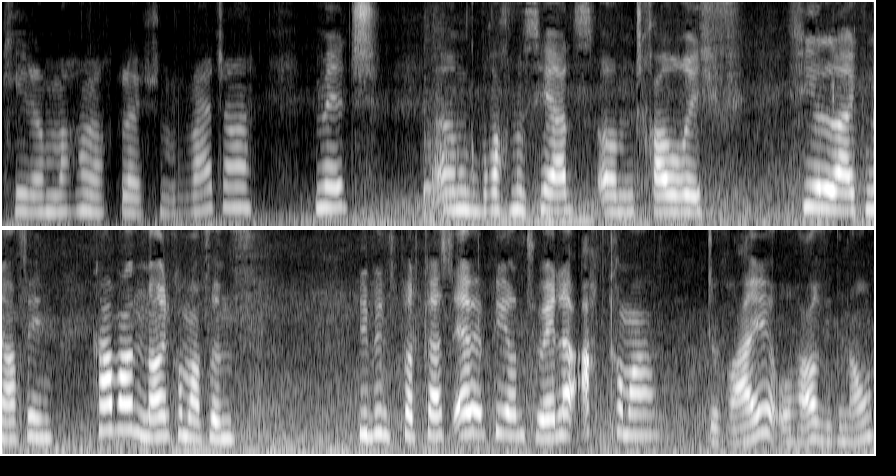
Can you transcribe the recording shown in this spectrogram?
Okay, dann machen wir auch gleich schon weiter mit ähm, gebrochenes Herz, ähm, traurig, feel like nothing. Cover 9,5. Lieblingspodcast RWP und Trailer 8,3. Oha, wie genau?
